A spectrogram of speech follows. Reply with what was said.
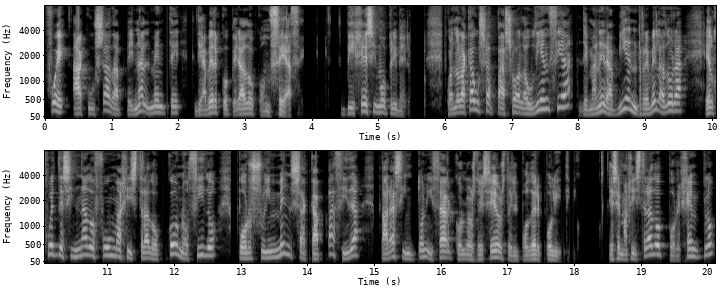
fue acusada penalmente de haber cooperado con CAC. Vigésimo primero. Cuando la causa pasó a la audiencia, de manera bien reveladora, el juez designado fue un magistrado conocido por su inmensa capacidad para sintonizar con los deseos del poder político. Ese magistrado, por ejemplo,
